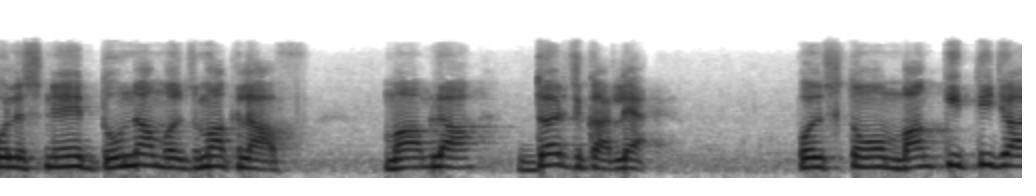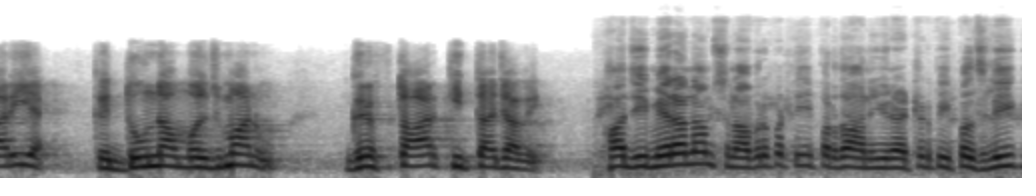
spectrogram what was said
ਪੁਲਿਸ ਨੇ ਦੋਨਾਂ ਮੁਲਜ਼ਮਾਂ ਖਿਲਾਫ ਮਾਮਲਾ ਦਰਜ ਕਰ ਲਿਆ। ਪੁਲਿਸ ਤੋਂ ਮੰਗ ਕੀਤੀ ਜਾ ਰਹੀ ਹੈ ਕਿ ਦੋਨਾਂ ਮੁਲਜ਼ਮਾਂ ਨੂੰ ਗ੍ਰਿਫਤਾਰ ਕੀਤਾ ਜਾਵੇ। ਹਾਂਜੀ, ਮੇਰਾ ਨਾਮ ਸਨਾਵਰ ਪੱਟੀ ਪ੍ਰਧਾਨ ਯੂਨਾਈਟਿਡ ਪੀਪਲਸ ਲੀਗ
